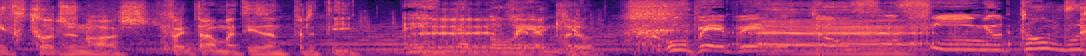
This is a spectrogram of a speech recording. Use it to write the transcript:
E de todos nós. Foi traumatizante para ti. Ainda eh, me lembro. aquilo. O bebê era tão Eh, fofinho, tão bonitinho.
